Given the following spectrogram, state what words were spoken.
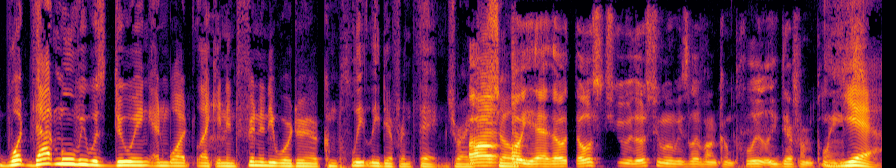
what that movie was doing and what like in Infinity War doing are completely different things, right? Oh, so, oh yeah, those, those two those two movies live on completely different planes. Yeah,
